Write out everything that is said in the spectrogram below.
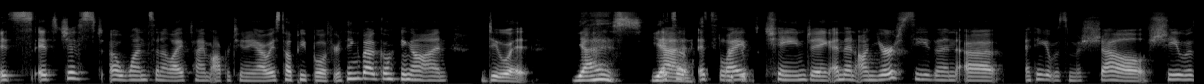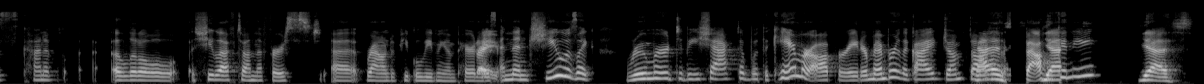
It's it's just a once in a lifetime opportunity. I always tell people if you're thinking about going on, do it. Yes. Yeah. It's, it's life changing. And then on your season, uh, I think it was Michelle. She was kind of a little. She left on the first uh, round of people leaving in Paradise, right. and then she was like rumored to be shacked up with a camera operator. Remember the guy jumped off the balcony? Yes. yes,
